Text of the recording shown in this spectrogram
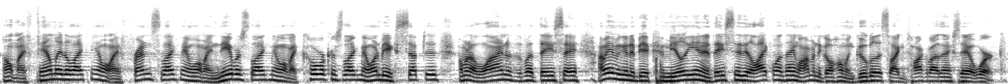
I want my family to like me. I want my friends to like me. I want my neighbors to like me. I want my coworkers to like me. I want to be accepted. I'm going to align with what they say. I'm even going to be a chameleon. If they say they like one thing, well, I'm going to go home and Google it so I can talk about it the next day at work.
